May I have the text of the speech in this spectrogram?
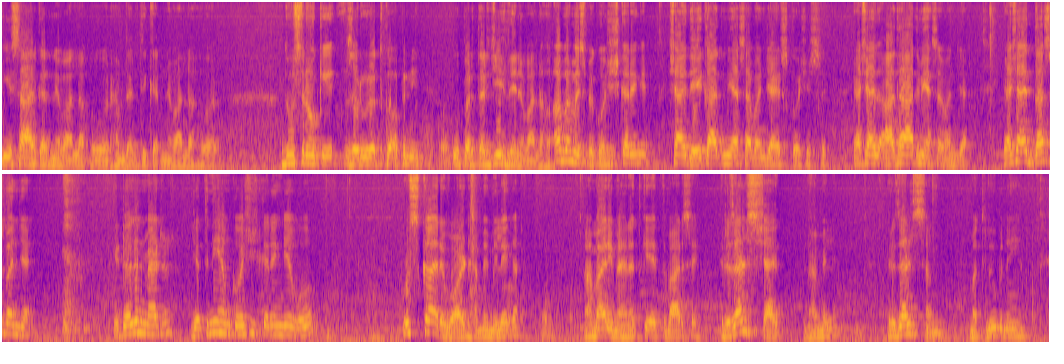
اثار کرنے والا ہو اور ہمدردی کرنے والا ہو اور دوسروں کی ضرورت کو اپنی اوپر ترجیح دینے والا ہو۔ اب ہم اس پہ کوشش کریں گے، شاید ایک آدمی ایسا بن جائے اس کوشش سے، یا شاید آدھا آدمی ایسا بن جائے، یا شاید دس بن جائے۔ اٹ ڈزنٹ میٹر جتنی ہم کوشش کریں گے وہ اس کا ریوارڈ ہمیں ملے گا۔ ہماری محنت کے اعتبار سے رزلٹس شاید نہ ملیں۔ رزلٹس ہم مطلوب نہیں ہیں۔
